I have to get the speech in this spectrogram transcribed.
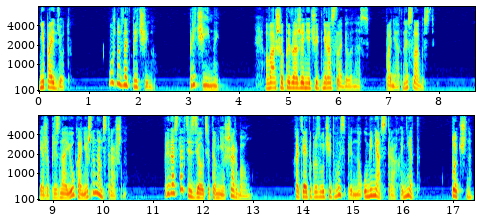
не пойдет. Можно узнать причину. Причины. Ваше предложение чуть не расслабило нас. Понятная слабость. Я же признаю, конечно, нам страшно. Предоставьте сделать это мне, Шербаум. Хотя это прозвучит выспренно, у меня страха нет. Точно.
